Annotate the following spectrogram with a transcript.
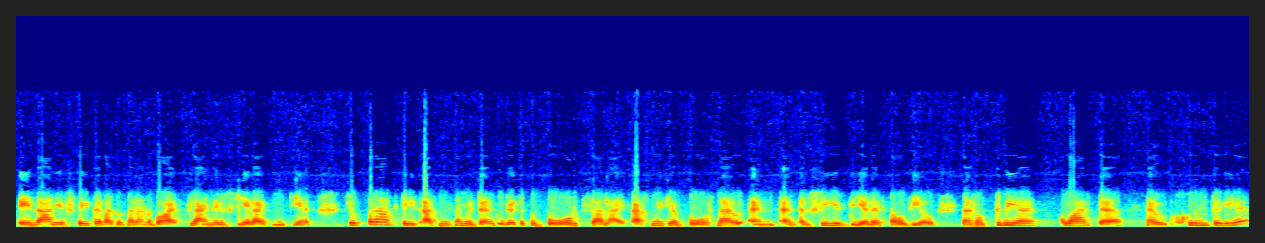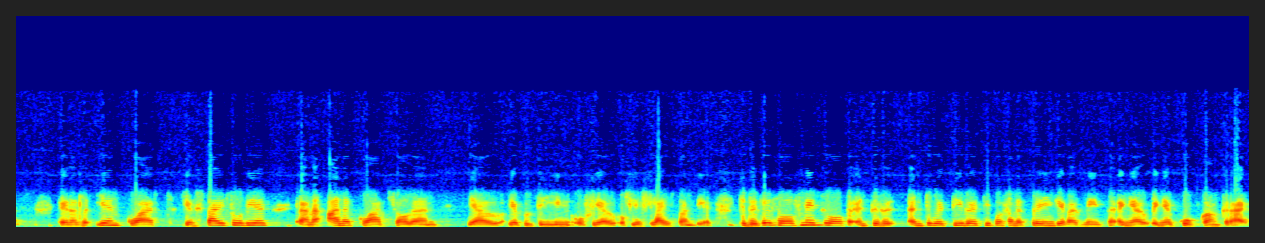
en dan jou vette wat ons dan in 'n baie kleiner hoeveelheid moet eet. So prakties as mens nou moet dink hoe dit op 'n bord sal lyk. As mens jou bord nou in in in vier dele sal deel, dan sal 2 kwarte nou groente wees en sal 1 kwart jou stysel wees en 'n ander kwart sal dan jou jou proteïen of jou of jou vleis dan weet. So dit is half net so 'n intuïtiewe tipe van 'n prentjie wat mense in jou in jou kop kan kry.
